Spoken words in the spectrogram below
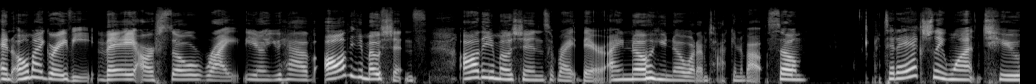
and oh my gravy, they are so right. You know, you have all the emotions, all the emotions right there. I know you know what I'm talking about. So, Today, I actually want to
